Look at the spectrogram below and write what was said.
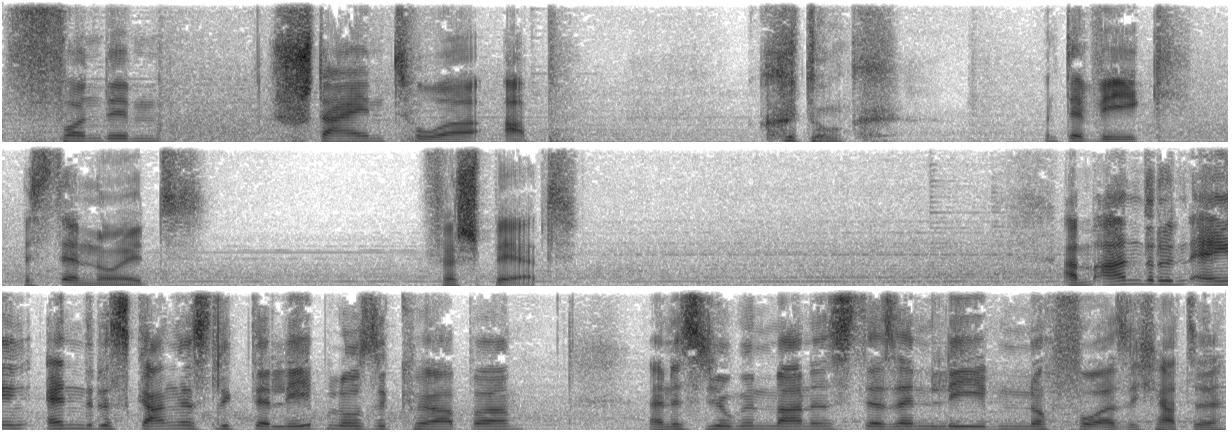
von dem Steintor ab. Und der Weg ist erneut versperrt. Am anderen Ende des Ganges liegt der leblose Körper eines jungen Mannes, der sein Leben noch vor sich hatte.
